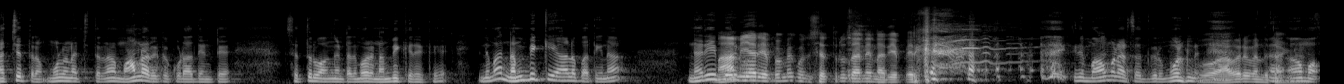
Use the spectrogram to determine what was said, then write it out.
நட்சத்திரம் மூல நட்சத்திரம்னா மாமனார் இருக்கக்கூடாதுன்ட்டு செத்துருவாங்கன்ட்டு அது மாதிரி நம்பிக்கை இருக்குது இந்த மாதிரி நம்பிக்கையால் பார்த்தீங்கன்னா நிறைய பேர் மாமியார் எப்பவுமே கொஞ்சம் செத்துரு தானே நிறைய பேருக்கு. இது மாமனார் சத்குரு ஓ அவரு வந்துட்டாங்க. ஆமாம்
